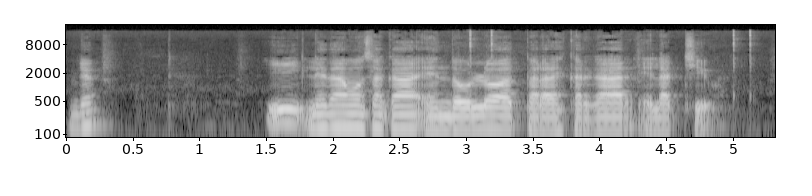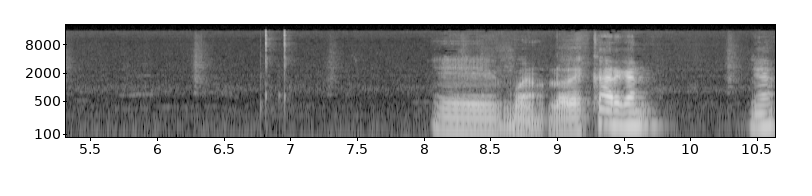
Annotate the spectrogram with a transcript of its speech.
¿ya? y le damos acá en download para descargar el archivo eh, bueno lo descargan ¿ya?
